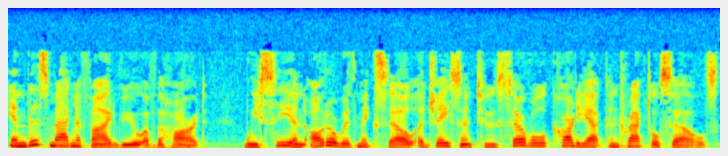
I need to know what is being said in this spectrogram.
In this magnified view of the heart, we see an autorhythmic cell adjacent to several cardiac contractile cells.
